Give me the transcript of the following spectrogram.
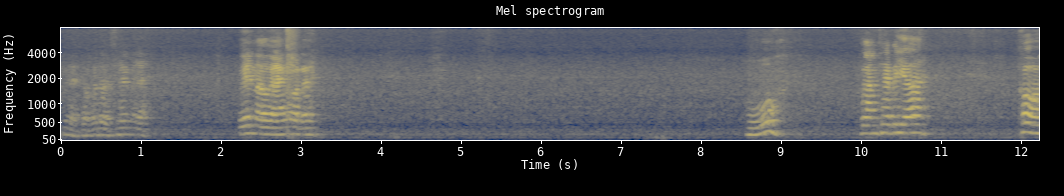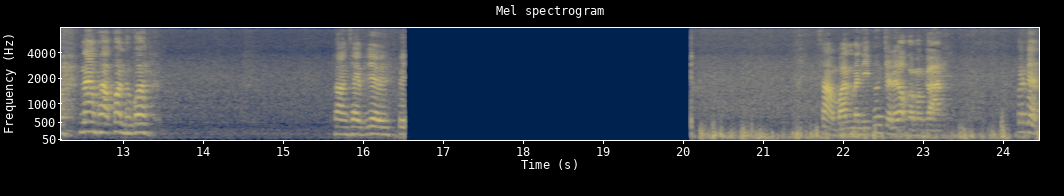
เหนื่อยจะกระโดดใช่ไหมเว้นเอาแรงหมดเลยโหพลังใช้ไปเยอะขอนั่งพักก่อนทุกคนพลังใช้ไปเยอะไปสามวันมานี้เพิ่งจะได้ออกกำลังกายตั้งแต่เ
